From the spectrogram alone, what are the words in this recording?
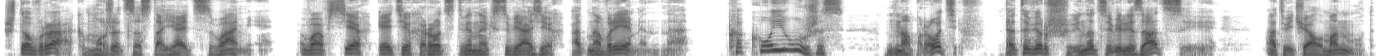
что враг может состоять с вами во всех этих родственных связях одновременно. Какой ужас! Напротив, это вершина цивилизации, отвечал Манмут.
